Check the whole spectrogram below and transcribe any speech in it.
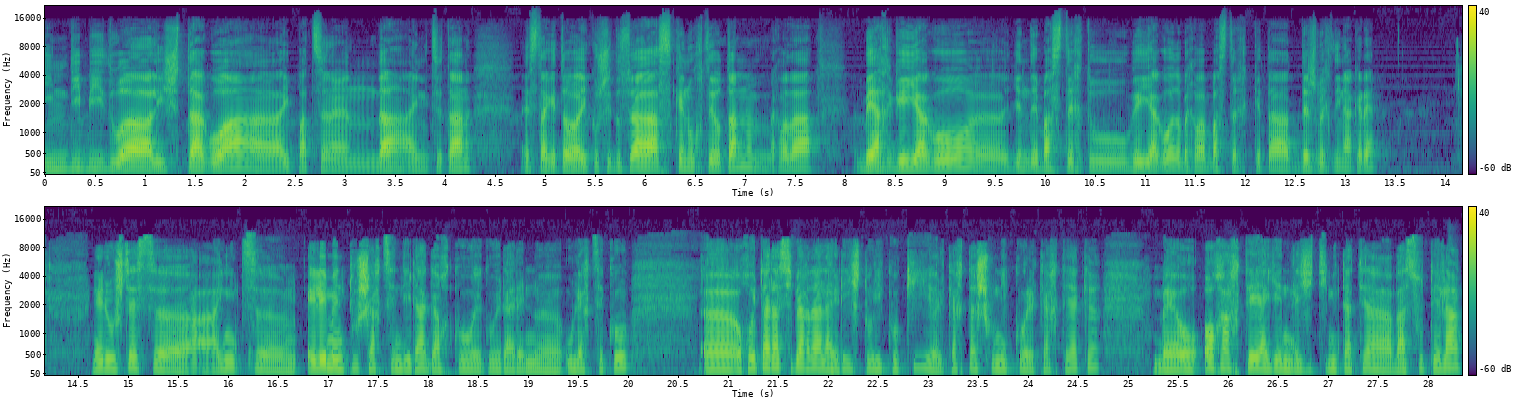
individualistagoa aipatzen da hainitzetan. Ez da geto ikusi duzu, azken urteotan, behar da, behar gehiago, jende baztertu gehiago, behar bazterketa desberdinak ere? Nire ustez, uh, hainitz uh, elementu sartzen dira gaurko egoeraren uh, ulertzeko. Horroitara uh, ziberda, ala ere historikoki, elkartasuneko elkarteak, hor arte haien legitimitatea bazutela,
